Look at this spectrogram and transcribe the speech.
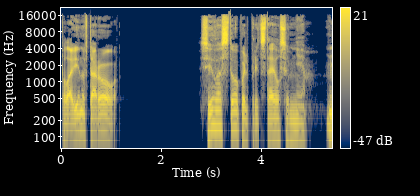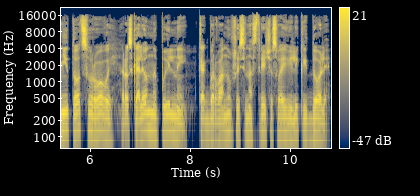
«половина второго». Севастополь представился мне. Не тот суровый, раскаленно-пыльный, как бы рванувшийся навстречу своей великой доле,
